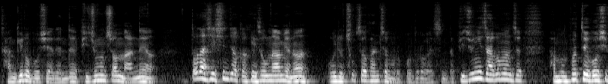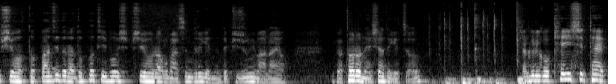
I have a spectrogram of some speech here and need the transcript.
장기로 보셔야 되는데 비중은 좀 많네요. 또다시 신저가 계속 나면은 오히려 축소 관점으로 보도록 하겠습니다. 비중이 작으면 이제 한번 버텨 보십시오. 더 빠지더라도 버텨 보십시오 라고 말씀드리겠는데 비중이 많아요. 그러니까 덜어내셔야 되겠죠. 자 그리고 KC텍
